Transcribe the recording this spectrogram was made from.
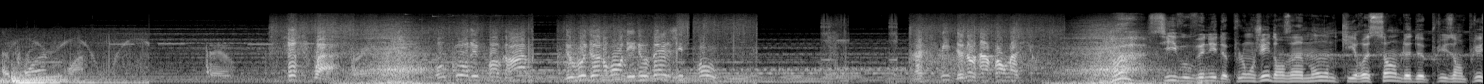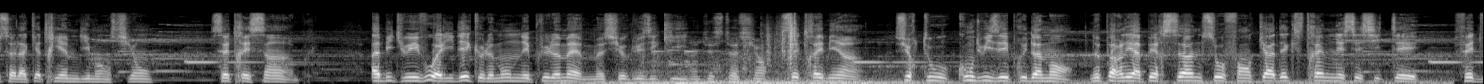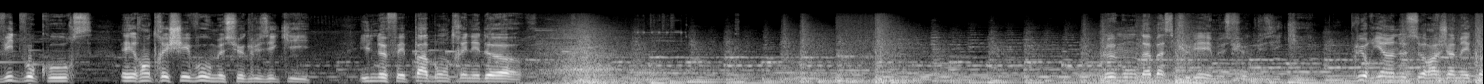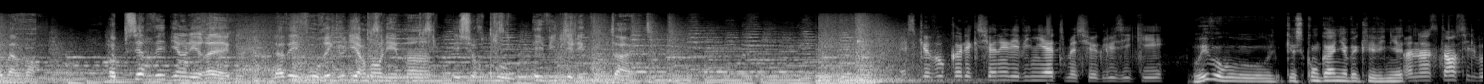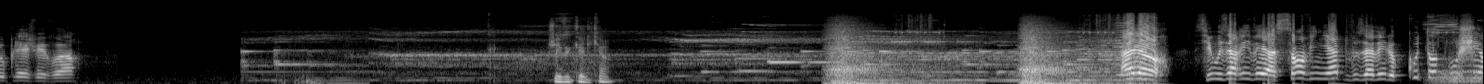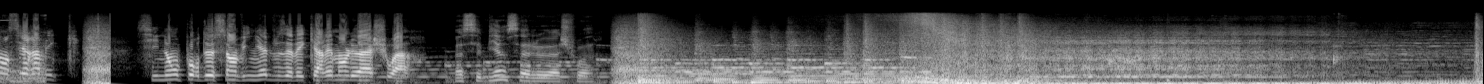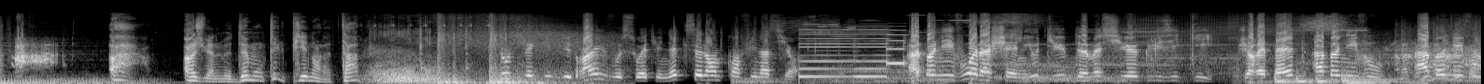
Ce soir, au cours du programme, nous vous donnerons des nouvelles et pro. La suite de nos informations. Ah, si vous venez de plonger dans un monde qui ressemble de plus en plus à la quatrième dimension, c'est très simple. Habituez-vous à l'idée que le monde n'est plus le même, monsieur Gluziki. Attestation. C'est très bien. Surtout, conduisez prudemment. Ne parlez à personne sauf en cas d'extrême nécessité. Faites vite vos courses et rentrez chez vous, monsieur Gluziki. Il ne fait pas bon traîner dehors. Le monde a basculé, monsieur Gluziki. Plus rien ne sera jamais comme avant. Observez bien les règles, lavez-vous régulièrement les mains et surtout, évitez les contacts. Est-ce que vous collectionnez les vignettes, monsieur Gluziki Oui, vous... Qu'est-ce qu'on gagne avec les vignettes Un instant, s'il vous plaît, je vais voir. J'ai vu quelqu'un. Alors, si vous arrivez à 100 vignettes, vous avez le couteau de boucher en céramique. Sinon, pour 200 vignettes, vous avez carrément le hachoir. Ah, c'est bien ça, le hachoir. Ah, je viens de me démonter le pied dans la table. Toute l'équipe du Drive vous souhaite une excellente confination. Abonnez-vous à la chaîne YouTube de Monsieur Gluziki. Je répète, abonnez-vous. Abonnez-vous.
